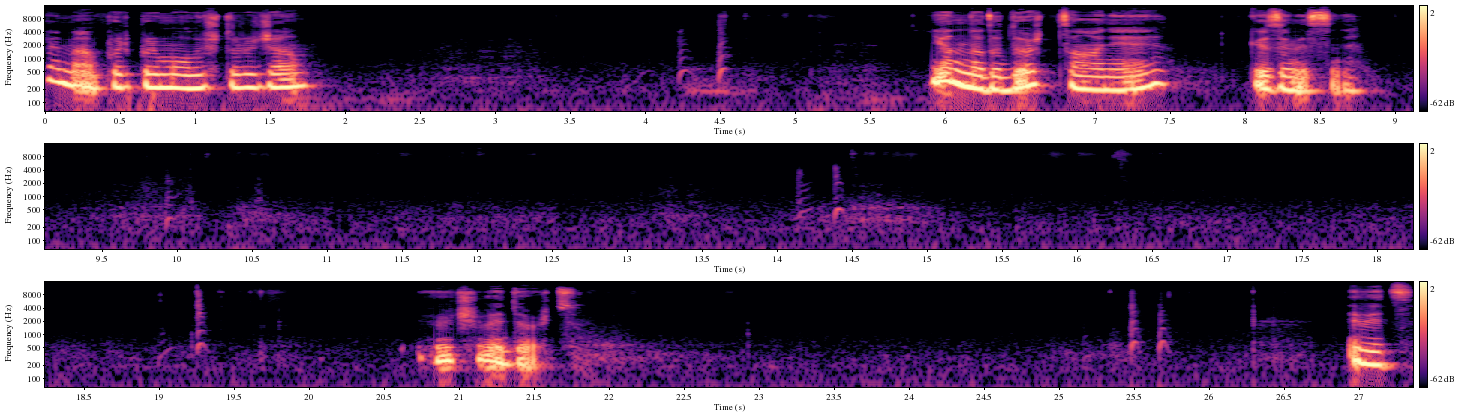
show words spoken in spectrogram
Hemen pırpırımı oluşturacağım. Yanına da 4 tane gözlemesini. Üç ve dört. Evet.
